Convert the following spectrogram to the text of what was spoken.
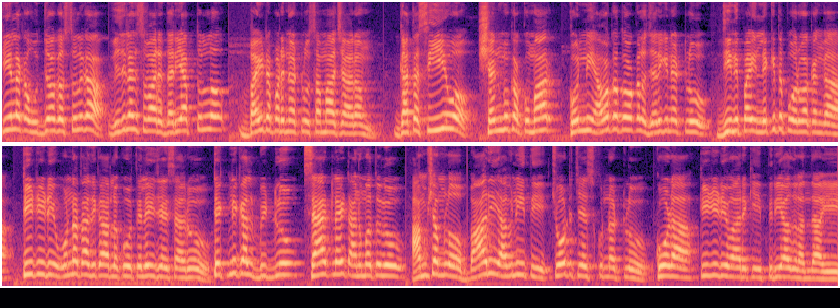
కీలక ఉద్యోగస్తులుగా విజిలెన్స్ వారి దర్యాప్తుల్లో బయటపడినట్లు సమాచారం. గత సీఈఓ షణ్ముఖ కుమార్ కొన్ని అవకతవకలు జరిగినట్లు దీనిపై లిఖితపూర్వకంగా టీటీడీ ఉన్నతాధికారులకు తెలియజేశారు. టెక్నికల్ బిడ్లు శాటిలైట్ అనుమతులు అంశంలో భారీ అవినీతి చోటు చేసుకున్నట్లు కూడా టీటీడీ వారికి ఫిర్యాదులు అందాయి.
